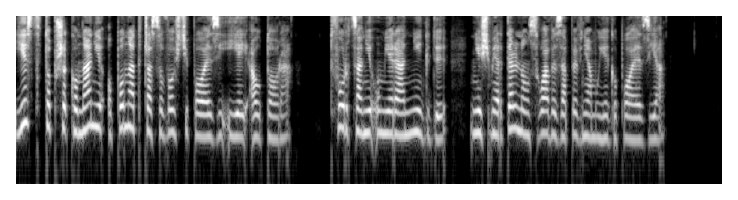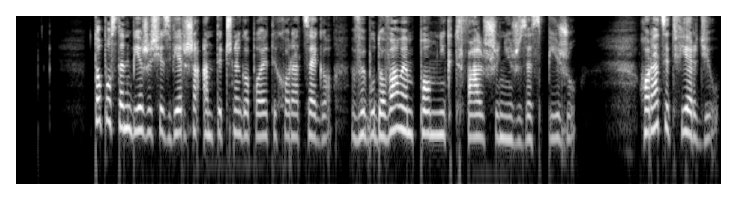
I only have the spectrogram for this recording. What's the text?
Jest to przekonanie o ponadczasowości poezji i jej autora. Twórca nie umiera nigdy, nieśmiertelną sławę zapewnia mu jego poezja. Topos ten bierze się z wiersza antycznego poety Horacego Wybudowałem pomnik trwalszy niż ze spiżu. Horacy twierdził,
